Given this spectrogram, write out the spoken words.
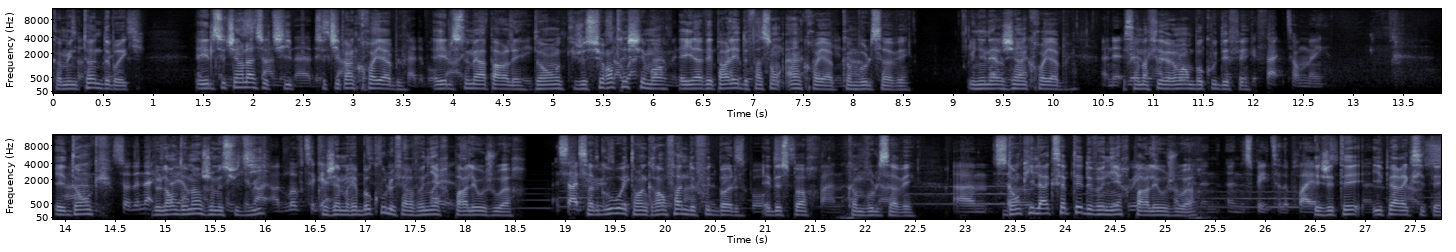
comme une tonne de briques. Et il se tient là, ce type, ce type incroyable, et il se met à parler. Donc, je suis rentré chez moi, et il avait parlé de façon incroyable, comme vous le savez. Une énergie incroyable. Et ça m'a fait vraiment beaucoup d'effet. Et donc, le lendemain, je me suis dit que j'aimerais beaucoup le faire venir parler aux joueurs. Sadhguru est un grand fan de football et de sport, comme vous le savez. Donc il a accepté de venir parler aux joueurs. Et j'étais hyper excité.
